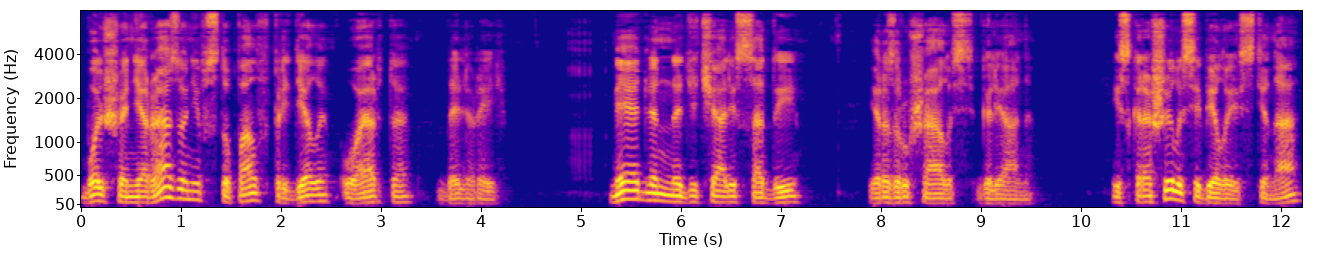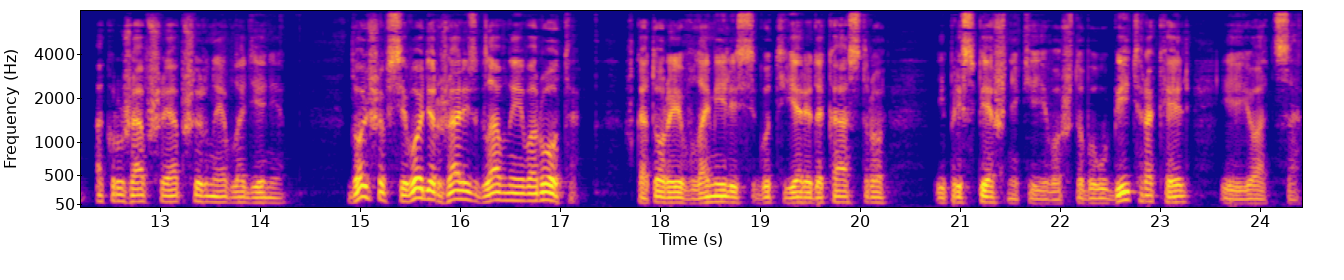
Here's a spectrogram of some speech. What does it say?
больше ни разу не вступал в пределы Уэрта-дель-Рей. Медленно дичали сады, и разрушалась Галиана искрошилась и белая стена, окружавшая обширное владение. Дольше всего держались главные ворота, в которые вломились Гутьере де Кастро и приспешники его, чтобы убить Ракель и ее отца.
